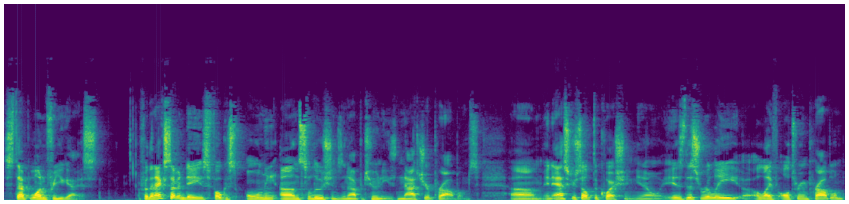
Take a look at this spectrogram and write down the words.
step one for you guys for the next seven days, focus only on solutions and opportunities, not your problems. Um, and ask yourself the question you know, is this really a life altering problem?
